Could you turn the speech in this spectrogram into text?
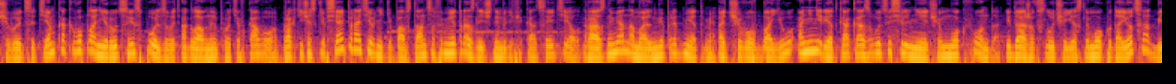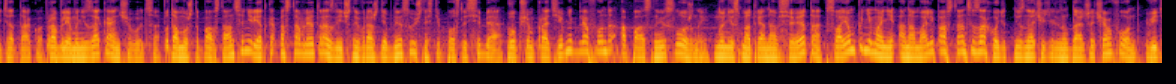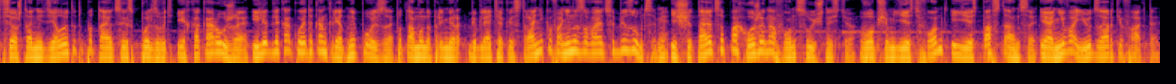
заканчивается тем, как его планируется использовать, а главное против кого. Практически все оперативники повстанцев имеют различные модификации тел, разными аномальными предметами, отчего в бою они нередко оказываются сильнее, чем мог фонда. И даже в случае, если мог удается отбить атаку, проблемы не заканчиваются, потому что повстанцы нередко оставляют различные враждебные сущности после себя. В общем, противник для фонда опасный и сложный. Но несмотря на все это, в своем понимании аномалий повстанцы заходят незначительно дальше, чем фонд. Ведь все, что они делают, это пытаются использовать их как оружие или для какой-то конкретной пользы. Потому, например, библиотекой странников они называются безумцами и считаются похожей на фонд сущностью. В общем, есть фонд и есть повстанцы, и они воюют за артефакты.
